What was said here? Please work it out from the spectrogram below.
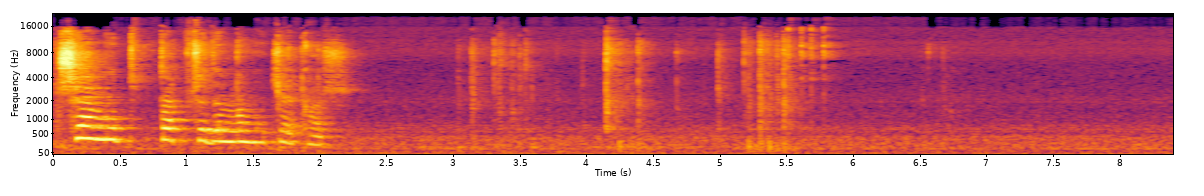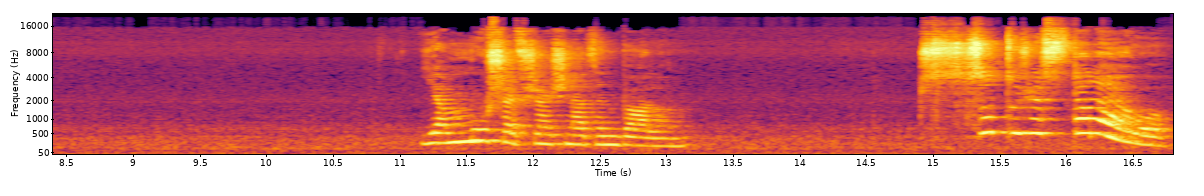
czemu tak przede mną uciekasz? Ja muszę wsiąść na ten balon. Co tu się stanęło?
